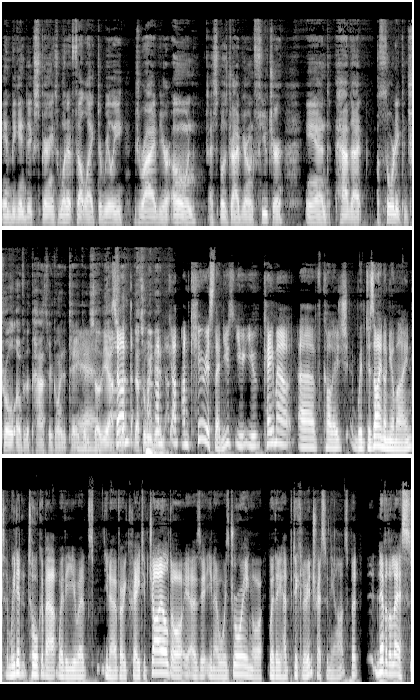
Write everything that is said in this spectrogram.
and begin to experience what it felt like to really drive your own, I suppose, drive your own future and have that authority and control over the path you're going to take. Yeah. And so, yeah, so, so that, that's what we did. I'm, I'm, curious then. You, you you came out of college with design on your mind, and we didn't talk about whether you were, you know, a very creative child or uh, as it, you know, always drawing, or whether you had particular interest in the arts. But nevertheless,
